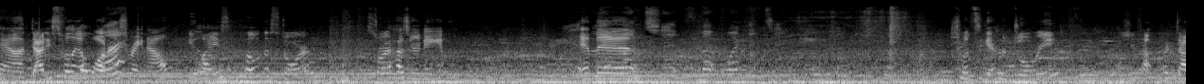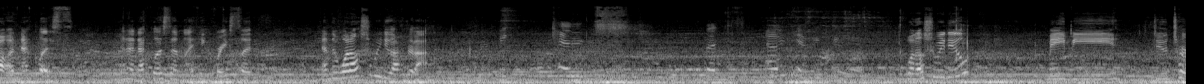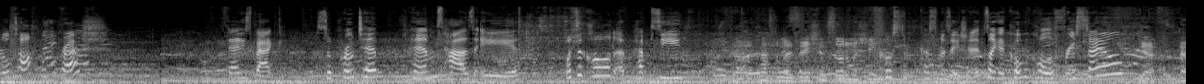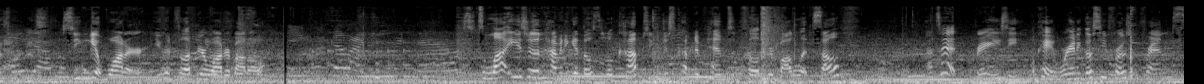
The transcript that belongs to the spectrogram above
And Daddy's filling up waters right now. Elias and Co. The store. The store has your name. And then But what is it? she wants to get her jewelry. She picked out a necklace and a necklace and I think bracelet. And then what else should we do after that? Can let's okay we do it. What else should we do? Maybe do turtle talk with Crush. Daddy's back. So pro tip, Pym's has a what's it called? A Pepsi Uh, customization soda machine? cust- customization. It's like a Coca-Cola freestyle. Yeah, that's what it is. So you can get water. You can fill up your water bottle. So it's a lot easier than having to get those little cups. You can just come to Pym's and fill up your bottle itself. That's it. Very easy. Okay, we're gonna go see Frozen Friends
